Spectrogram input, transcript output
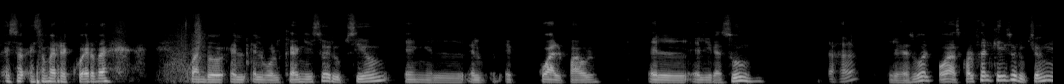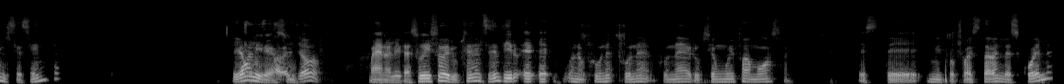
Eso, eso me recuerda cuando el, el volcán hizo erupción en el, el- eh, ¿cuál, Pablo? El, el Irazú. Ajá. El Irazú del Poás. ¿Cuál fue el que hizo erupción en el 60? Digamos el Irazú. yo. Bueno, el Irazú hizo erupción en el 60. y, eh, eh, bueno, fue una, fue, una, fue una erupción muy famosa. Este, mi papá estaba en la escuela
